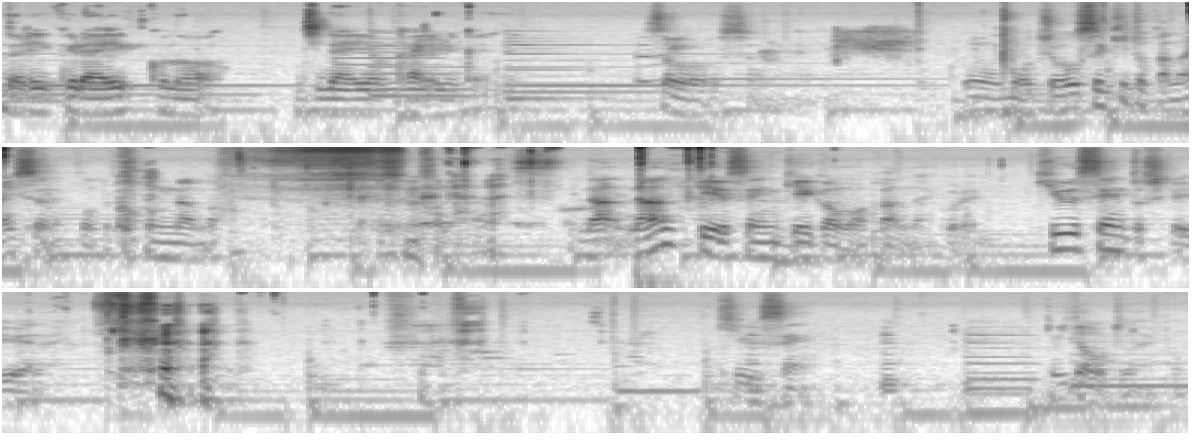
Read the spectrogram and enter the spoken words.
どれくらいこの時代を変えるかね。そうですよねもうもう定石とかないっすよねこんこんなの。ななんていう線形かもわかんないこれ。9線としか言えない。9線見たことないかも。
